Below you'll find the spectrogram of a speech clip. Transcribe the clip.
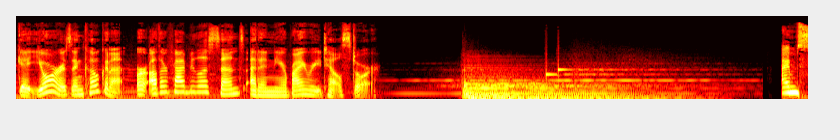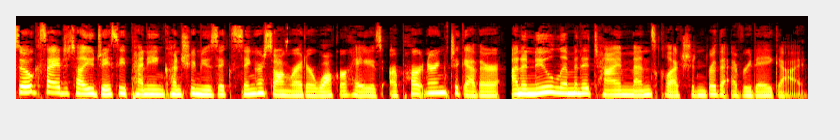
Get yours in coconut or other fabulous scents at a nearby retail store. I'm so excited to tell you JC Penney and country music singer-songwriter Walker Hayes are partnering together on a new limited time men's collection for the everyday guy.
